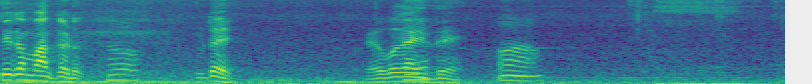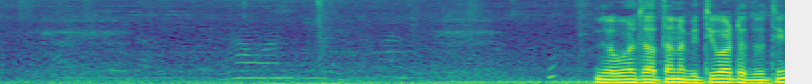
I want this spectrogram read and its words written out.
दिसते का माकड? हो. कुठे आहे? हे बघा इथे. हा. जवळ जाताना भीती वाटत होती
